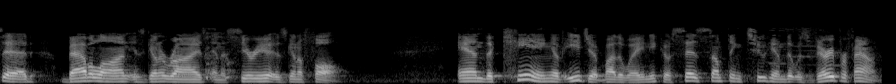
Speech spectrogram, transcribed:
said Babylon is going to rise and Assyria is going to fall. And the king of Egypt, by the way, Necho, says something to him that was very profound.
